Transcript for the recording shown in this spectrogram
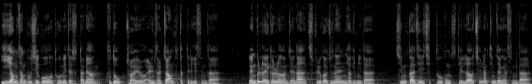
이 영상 보시고 도움이 되셨다면 구독, 좋아요, 알림 설정 부탁드리겠습니다. 랭글러의 결론 언제나 짚을 거주는 혁입니다. 지금까지 지프 공식 딜러 최민혁 팀장이었습니다.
